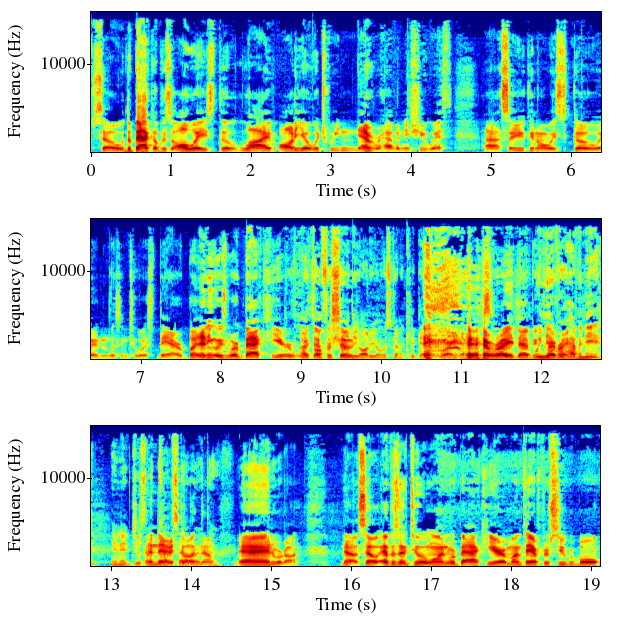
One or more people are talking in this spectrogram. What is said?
so the backup is always the live audio, which we never have an issue with. Uh, so you can always go and listen to us there. But anyways, we're back here with I thought for sure the audio was going to kick out right. right. That'd be We never have an it, and it just like, and there it's gone. right no, there. and we're gone. No, so episode two hundred one, we're back here a month after Super Bowl.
